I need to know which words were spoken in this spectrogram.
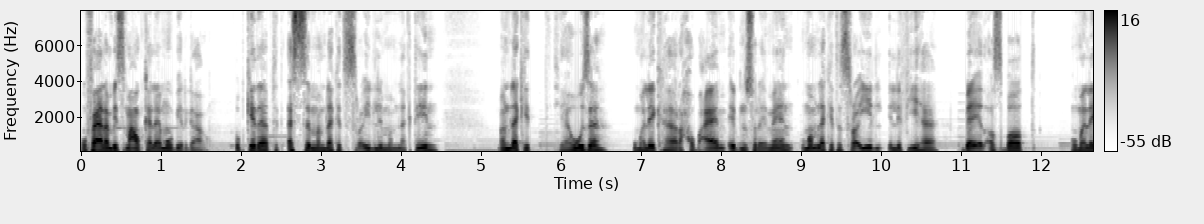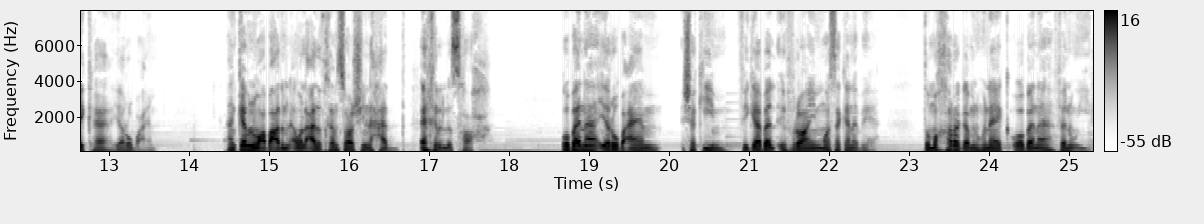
وفعلا بيسمعوا كلامه وبيرجعوا. وبكده بتتقسم مملكة إسرائيل لمملكتين مملكة يهوذا وملكها رحبعام ابن سليمان ومملكة إسرائيل اللي فيها باقي الأسباط وملكها يربعام هنكمل مع بعض من أول عدد 25 لحد آخر الإصحاح. وبنى يربعام شكيم في جبل إفرايم وسكن بها ثم خرج من هناك وبنى فنوئيل.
